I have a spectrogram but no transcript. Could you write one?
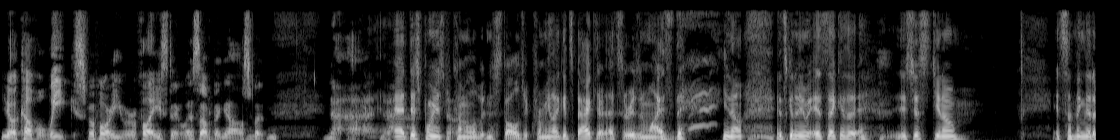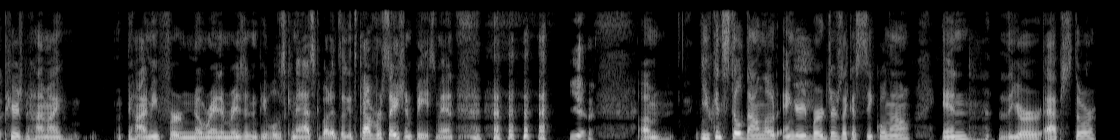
you know a couple weeks before you replaced it with something else, but nah. nah. at this point it's become a little bit nostalgic for me. Like it's back there. That's the reason why it's there you know? It's gonna be it's like a, it's just you know it's something that appears behind my behind me for no random reason and people just can ask about it. It's like it's a conversation piece man. Yeah. um you can still download angry birds. There's like a sequel now in the, your app store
